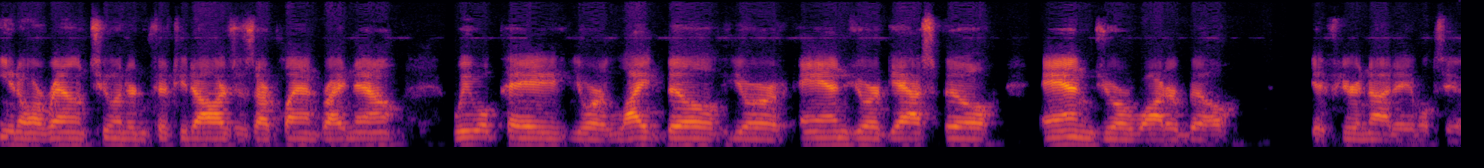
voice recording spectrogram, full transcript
you know, around $250 is our plan right now. We will pay your light bill, your and your gas bill and your water bill if you're not able to.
